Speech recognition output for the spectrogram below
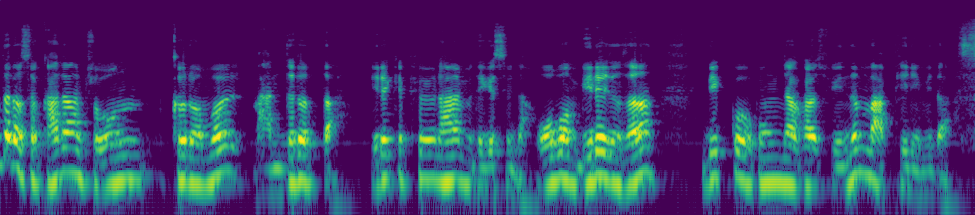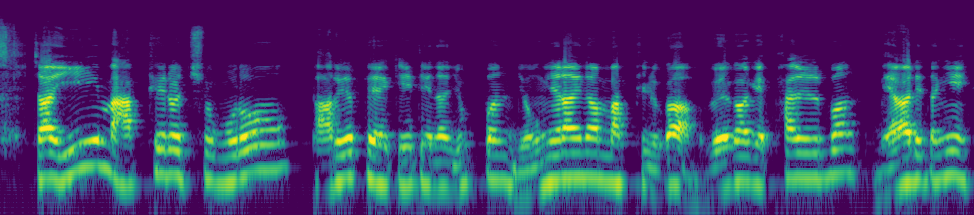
들어서 가장 좋은 그림을 만들었다. 이렇게 표현하면 되겠습니다. 5번 미래전사는 믿고 공략할 수 있는 마필입니다. 자, 이 마필을 축으로 바로 옆에 게이트에 있는 6번 용연아이란 마필과 외곽의 8번 메아리 등이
